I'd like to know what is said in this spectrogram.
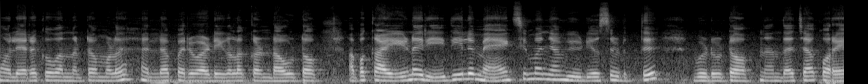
മൂലേരൊക്കെ വന്നിട്ട് നമ്മൾ എല്ലാ പരിപാടികളൊക്കെ ഉണ്ടാവും കേട്ടോ അപ്പോൾ കഴിയണ രീതിയിൽ മാക്സിമം ഞാൻ വീഡിയോസ് എടുത്ത് വിടും കേട്ടോ എന്താ വെച്ചാൽ കുറേ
